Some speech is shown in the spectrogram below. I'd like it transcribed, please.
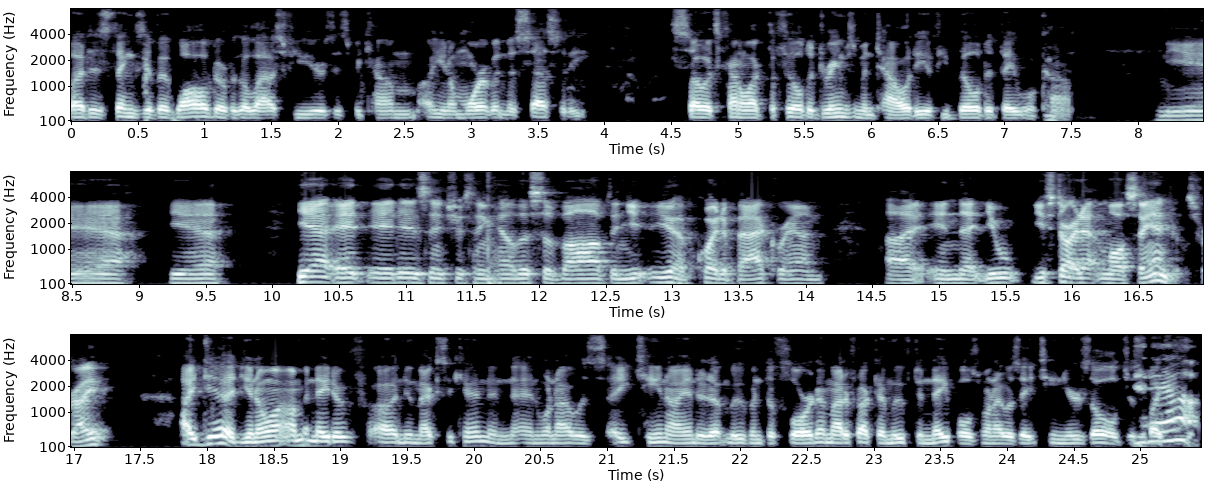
But as things have evolved over the last few years, it's become, uh, you know, more of a necessity. So it's kind of like the field of dreams mentality. If you build it, they will come. Yeah. Yeah. Yeah. It, it is interesting how this evolved. And you, you have quite a background uh, in that you, you started out in Los Angeles, right? I did. You know, I'm a native uh, New Mexican, and, and when I was 18, I ended up moving to Florida. Matter of fact, I moved to Naples when I was 18 years old. Just yeah. like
